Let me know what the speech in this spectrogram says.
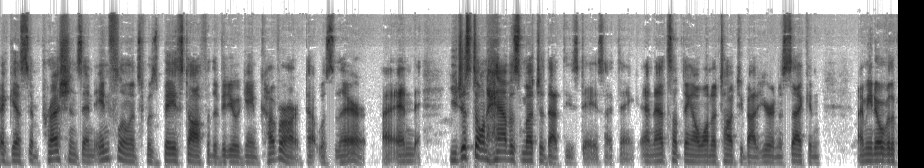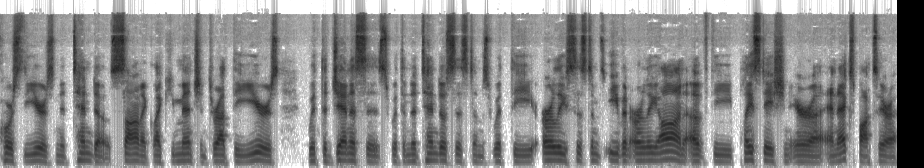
I guess, impressions and influence was based off of the video game cover art that was there, and you just don't have as much of that these days, I think, and that's something I want to talk to you about here in a second. I mean, over the course of the years, Nintendo, Sonic, like you mentioned, throughout the years with the Genesis, with the Nintendo systems, with the early systems, even early on of the PlayStation era and Xbox era,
